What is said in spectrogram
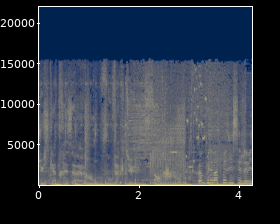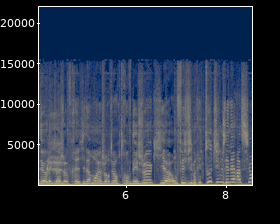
Jusqu'à 13h, vous Actu. Comme tous les mercredis, c'est jeux vidéo avec toi Geoffrey évidemment. Et aujourd'hui, on retrouve des jeux qui euh, ont fait vibrer toute une génération.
